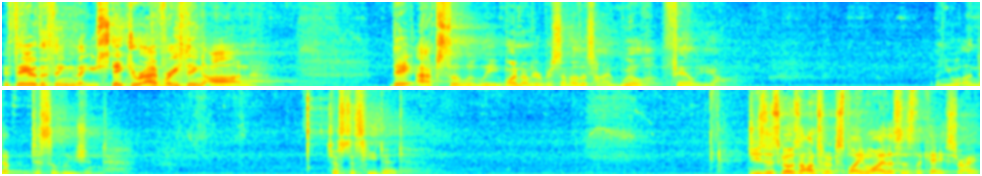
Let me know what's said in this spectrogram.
if they are the thing that you stake your everything on, they absolutely, 100% of the time, will fail you. And you will end up disillusioned, just as he did. Jesus goes on to explain why this is the case, right?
